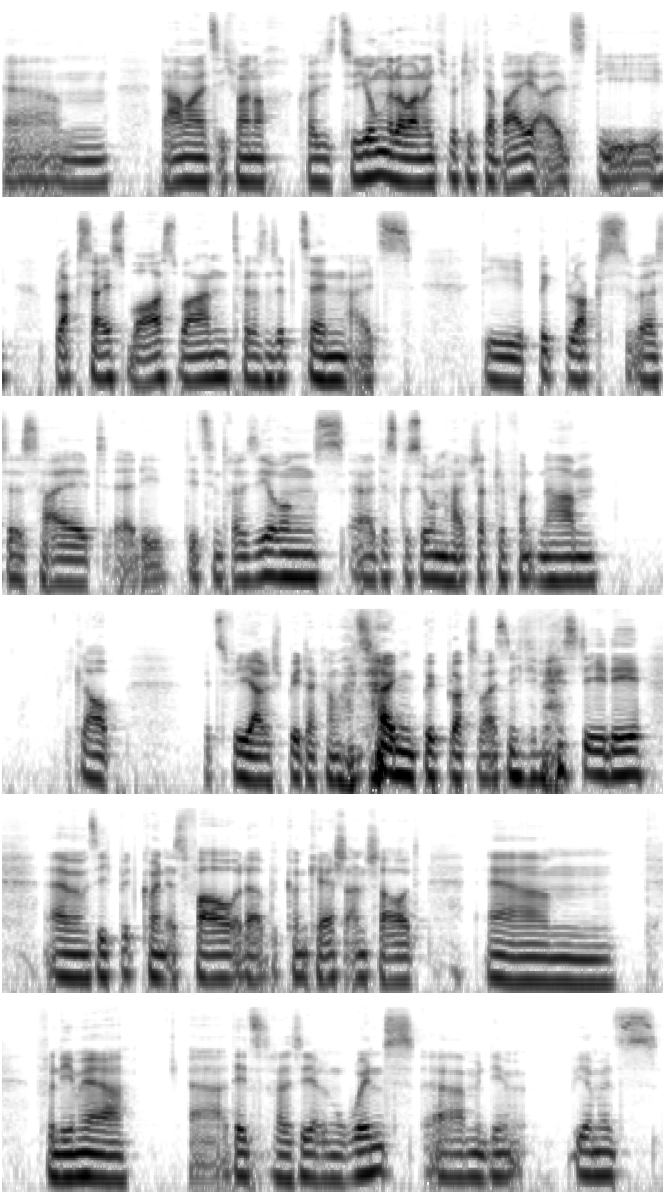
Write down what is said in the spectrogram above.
Ähm, damals, ich war noch quasi zu jung oder war noch nicht wirklich dabei, als die Block Size Wars waren, 2017, als die Big Blocks versus halt äh, die Dezentralisierungsdiskussionen halt stattgefunden haben. Ich glaube, jetzt vier Jahre später kann man sagen, Big Blocks war jetzt nicht die beste Idee, äh, wenn man sich Bitcoin SV oder Bitcoin Cash anschaut. Ähm, von dem her, äh, Dezentralisierung wins, äh, mit dem wir haben jetzt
